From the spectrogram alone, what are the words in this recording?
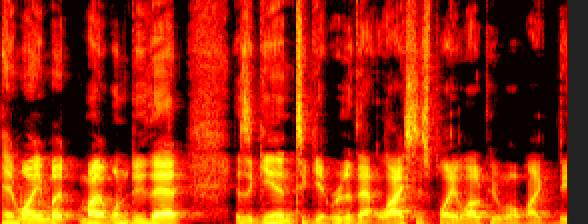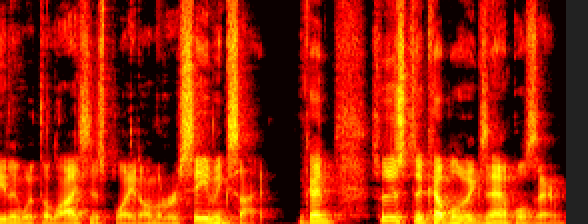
And why you might, might want to do that is again to get rid of that license plate. A lot of people don't like dealing with the license plate on the receiving side. Okay, so just a couple of examples there.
